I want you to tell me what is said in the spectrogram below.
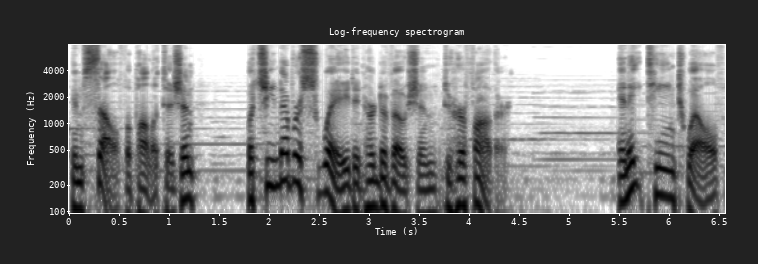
himself a politician, but she never swayed in her devotion to her father. In 1812,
